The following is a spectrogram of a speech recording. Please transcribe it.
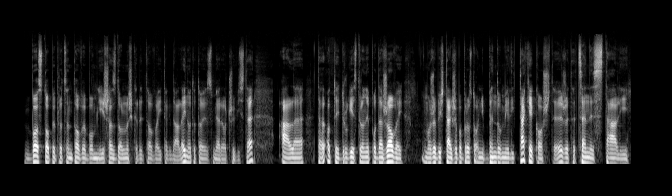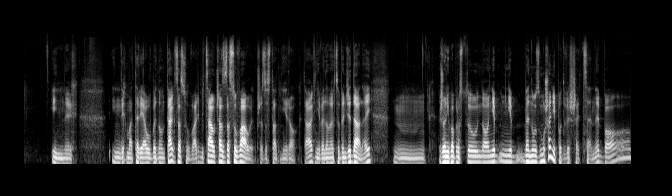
bo stopy procentowe, bo mniejsza zdolność kredytowa i tak dalej, no to to jest w miarę oczywiste, ale ta, od tej drugiej strony podażowej może być tak, że po prostu oni będą mieli takie koszty, że te ceny stali innych innych materiałów będą tak zasuwać, by cały czas zasuwały przez ostatni rok, tak? Nie wiadomo, jak co będzie dalej, mm, że oni po prostu no, nie, nie będą zmuszeni podwyższać ceny, bo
